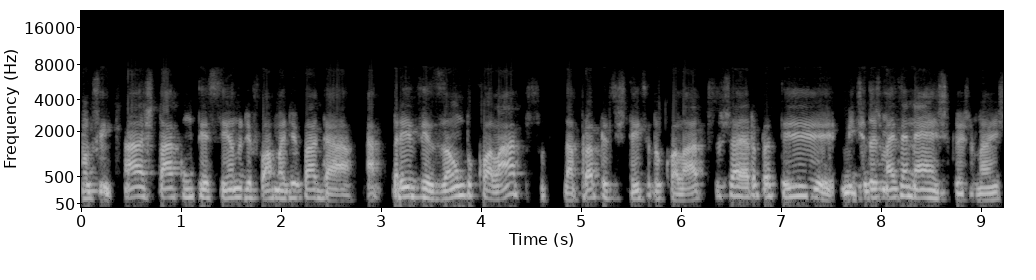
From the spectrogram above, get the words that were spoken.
assim, ah, está acontecendo de forma devagar, a previsão do colapso, da própria existência do colapso, já era para ter medidas mais enérgicas, mais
